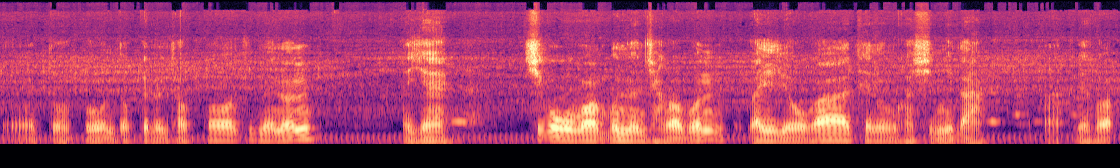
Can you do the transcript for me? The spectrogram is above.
어, 또 보온 도끼를 덮어주면은 이제 시고구마 묻는 작업은 완료가 되는 것입니다. 아, 그래서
